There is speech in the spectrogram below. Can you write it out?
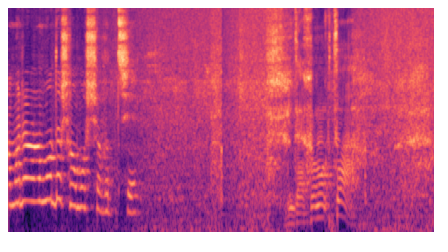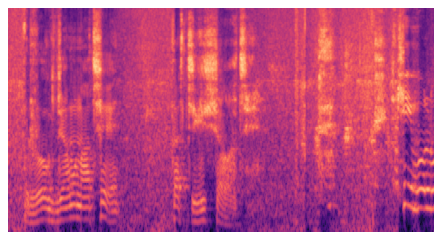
আমার ওর মধ্যে সমস্যা হচ্ছে। দেখো মুক্তা, রোগ যেমন আছে, তার চিকিৎসাও আছে। কি বলব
